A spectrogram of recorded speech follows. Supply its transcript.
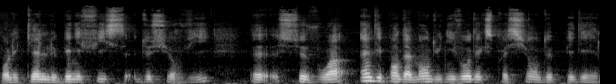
pour lesquelles le bénéfice de survie euh, se voit indépendamment du niveau d'expression de PDL1.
